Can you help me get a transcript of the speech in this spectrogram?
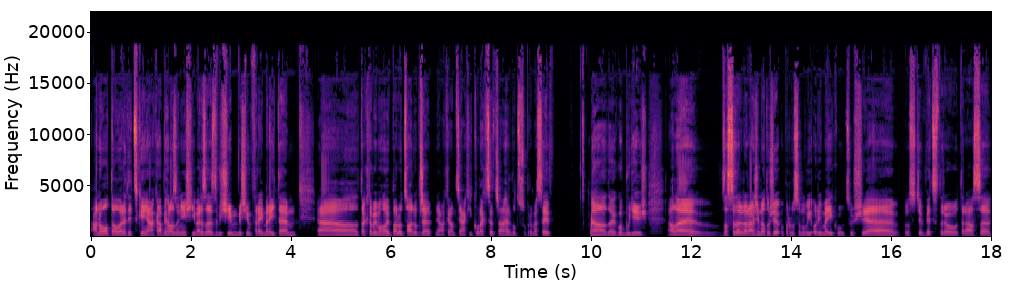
ano, teoreticky nějaká vyhlazenější verze s vyšším, vyšším frameratem, uh, tak to by mohlo vypadat docela dobře, nějak rámci nějaký kolekce, třeba her od Supermassive, a, to jako budíš, ale zase tady narážím na to, že opravdu se mluví o remakeu, což je prostě věc, kterou, která se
